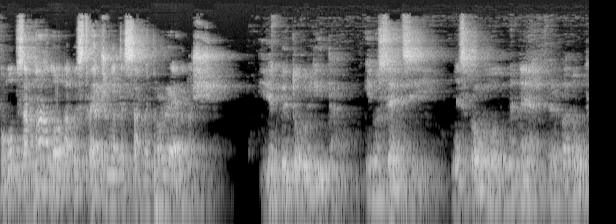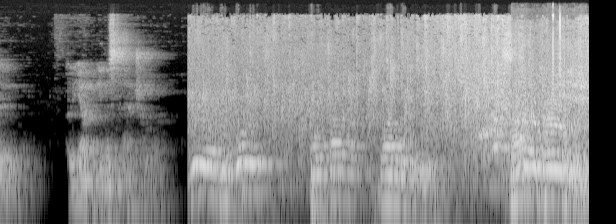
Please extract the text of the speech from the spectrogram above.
було б замало, аби стверджувати саме про ревнощі. Якби того літа іносенції не спробував мене рванути, то я б і не стверджував. Юрій Андрюкович, Полтава, слава Україні! Слава Україні!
